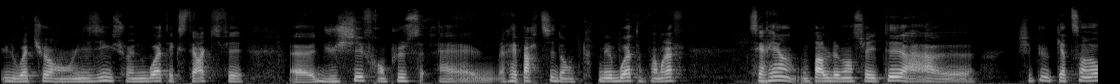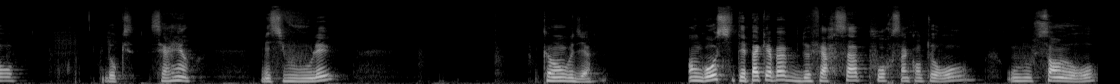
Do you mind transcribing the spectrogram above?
une voiture en leasing sur une boîte, etc., qui fait du chiffre en plus réparti dans toutes mes boîtes. Enfin bref, c'est rien. On parle de mensualité à, je sais plus, 400 euros. Donc c'est rien. Mais si vous voulez, comment vous dire? En gros, si tu n'es pas capable de faire ça pour 50 euros ou 100 euros,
